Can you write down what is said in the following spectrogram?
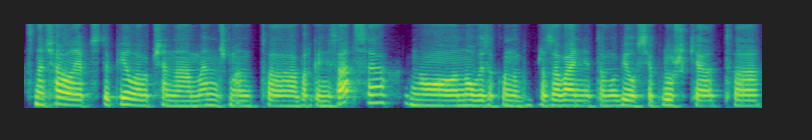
Сначала я поступила вообще на менеджмент а, в организациях, но новый закон об образовании там убил все плюшки от, а,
